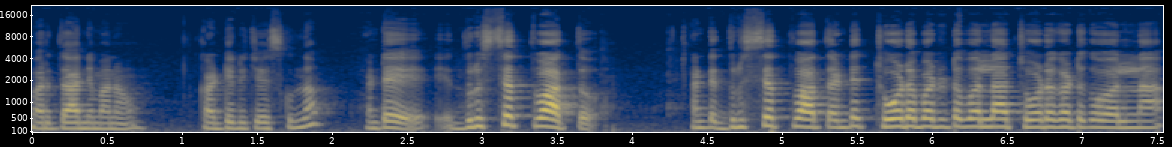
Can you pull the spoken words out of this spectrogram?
మరి దాన్ని మనం కంటిన్యూ చేసుకుందాం. అంటే దృశ్యత్వాత్ అంటే దృశ్యత్వాత్ అంటే చూడబడుట వల్ల చూడగట్టుక వలన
